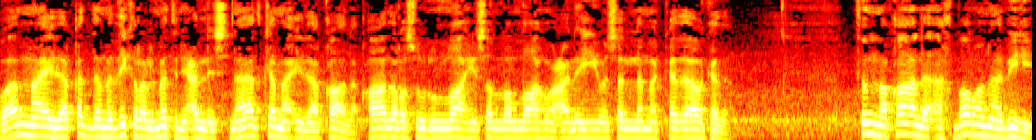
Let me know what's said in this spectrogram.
وأما إذا قدم ذكر المتن على الإسناد كما إذا قال قال رسول الله صلى الله عليه وسلم كذا وكذا. ثم قال أخبرنا به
